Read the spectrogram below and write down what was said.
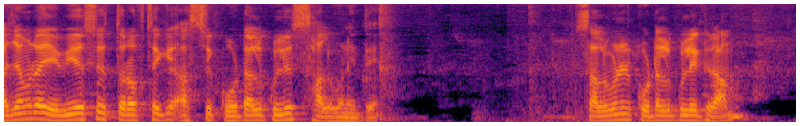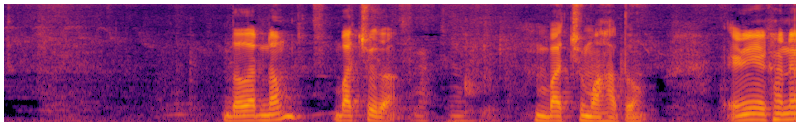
আজ আমরা এবিএসের তরফ থেকে আসছি কোটালকুলির শালবনিতে। শালবনির কোটালকুলি গ্রাম। দাদার নাম বাচ্চুদা বাচ্চু মাহাতো। ইনি এখানে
